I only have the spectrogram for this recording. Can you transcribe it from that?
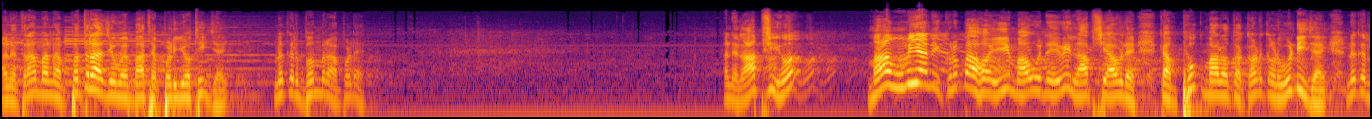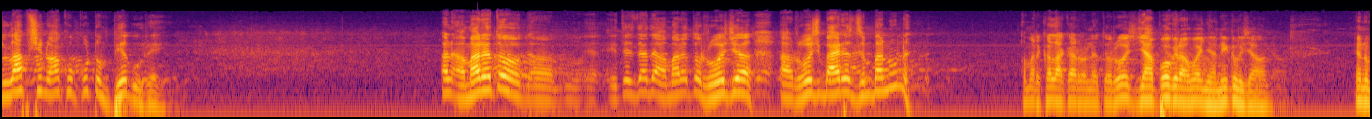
અને ત્રાંબાના પતરા જેવો માથે પડ્યો થઈ જાય. નકર ભમરા પડે. અને લાપસી હો. મા ઉમિયાની કૃપા હોય એ માવું ને એવી લાપસી આવડે કે આમ ફૂંક મારો તો કણકણ ઉડી જાય, નકર લાપસીનું આખું કુટુંબ ભેગું રહે. અને અમારે તો હિતેશ દાદા, અમારે તો રોજ રોજ બહાર જ જમવાનું ને. અમારે કલાકારોને તો રોજ જ્યાં પ્રોગ્રામ હોય ત્યાં નીકળી જવાનું. એનો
